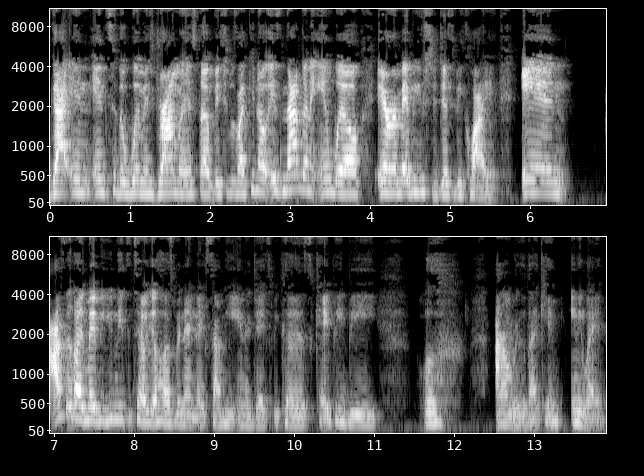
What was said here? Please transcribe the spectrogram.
gotten into the women's drama and stuff. And she was like, you know, it's not going to end well. Aaron, maybe you should just be quiet. And I feel like maybe you need to tell your husband that next time he interjects because KPB, ugh, I don't really like him. Anyway,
